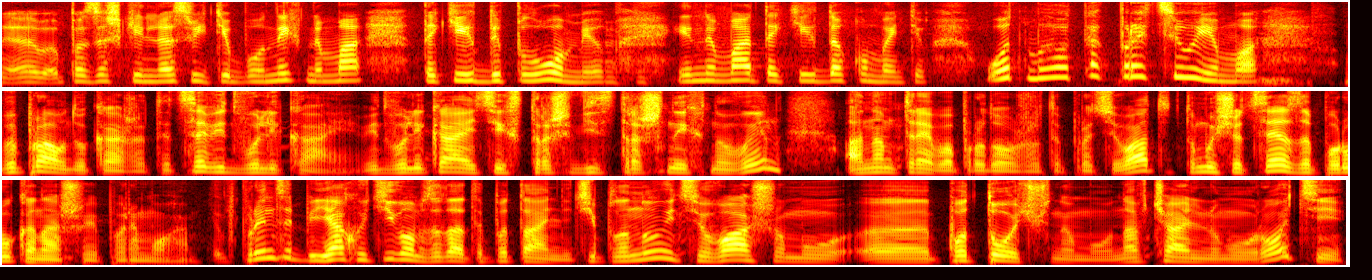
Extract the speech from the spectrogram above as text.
е, позашкільній освіті, бо у них нема таких дипломів і нема таких документів. От ми отак працюємо. Ви правду кажете, це відволікає. Відволікає цих страш... від страшних новин, а нам треба продовжувати працювати, тому що це запорука нашої перемоги. В принципі, я хотів вам задати питання: чи планується у вашому е, поточному навчальному році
